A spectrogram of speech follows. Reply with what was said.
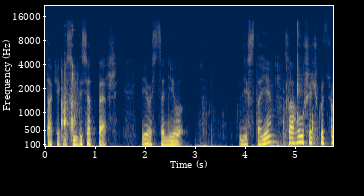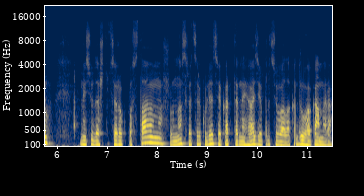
так, як 81-й. І ось це діло дістаємо заглушечку цю. Ми сюди штуцерок поставимо, щоб у нас рециркуляція картерних газів працювала. Друга камера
